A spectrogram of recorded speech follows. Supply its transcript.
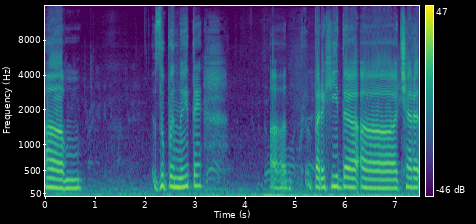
ем, зупинити е, перехід е, через,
